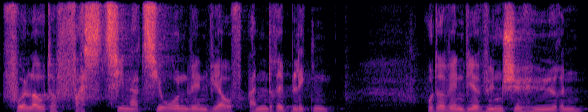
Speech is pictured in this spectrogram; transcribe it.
vor lauter Faszination, wenn wir auf andere blicken oder wenn wir Wünsche hören,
